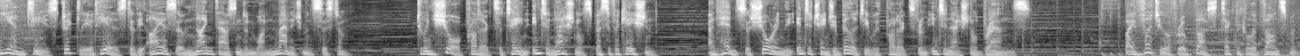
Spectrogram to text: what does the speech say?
EMT strictly adheres to the ISO 9001 management system to ensure products attain international specification and hence assuring the interchangeability with products from international brands by virtue of robust technical advancement,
